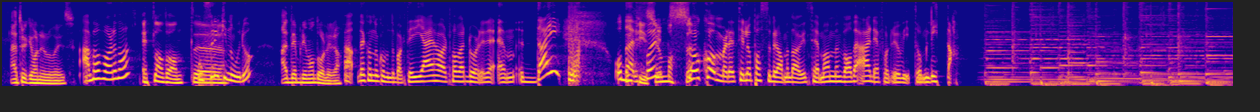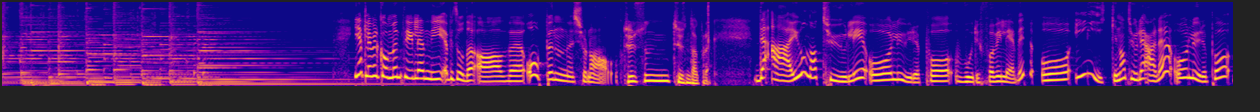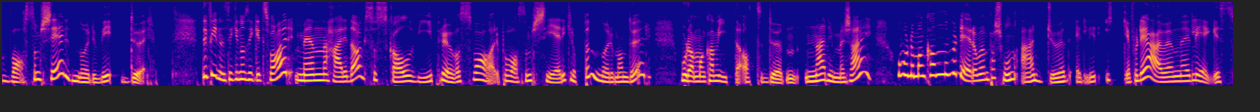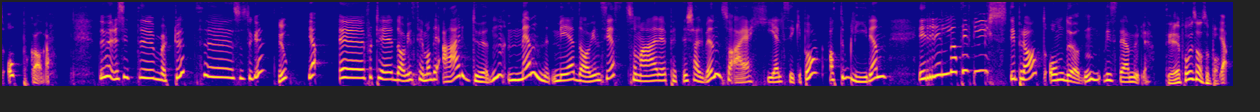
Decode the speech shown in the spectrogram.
Jeg tror ikke det var norovirus. Nei, Hva var det da? Et eller annet annet eh, Hvorfor ikke noro? Nei, Det blir man dårligere av. Ja, Det kan du komme tilbake til. Jeg har i hvert fall vært dårligere enn deg. Og derfor så kommer det til å passe bra med dagens tema, men hva det er, det får dere jo vite om litt, da. Hjertelig velkommen til en ny episode av eh, Åpen journal. Tusen, tusen takk for det. Det er jo naturlig å lure på hvorfor vi lever, og like naturlig er det å lure på hva som skjer når vi dør. Det finnes ikke noe sikkert svar, men her i dag så skal vi prøve å svare på hva som skjer i kroppen når man dør, hvordan man kan vite at døden nærmer seg, og hvordan man kan vurdere om en person er død eller ikke, for det er jo en leges oppgave. Det høres litt eh, mørkt ut, uh, syns du ikke? Jo. Ja, eh, for dagens tema det er døden, men med dagens gjest, som er Petter Skjerven, så er jeg helt sikker på at det blir en relativt lystig prat om døden, hvis det er mulig. Det får vi satse på. Ja.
